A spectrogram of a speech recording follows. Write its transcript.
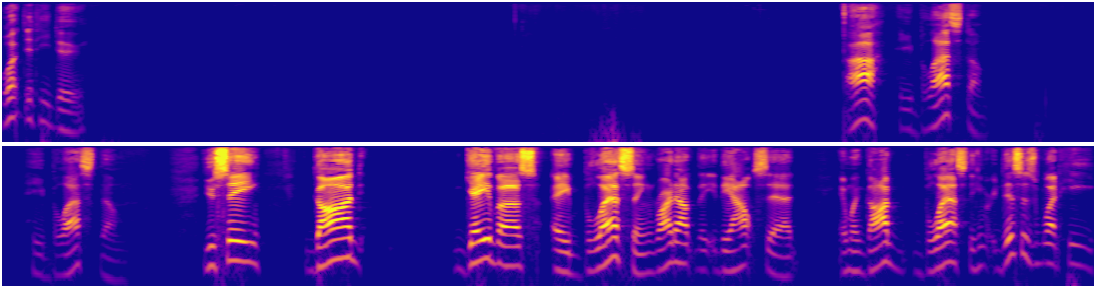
What did he do? Ah, he blessed them. He blessed them. You see, God gave us a blessing right out the, the outset. And when God blessed the human, this is what he,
